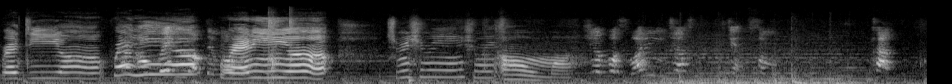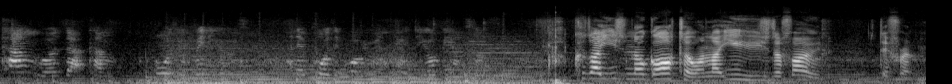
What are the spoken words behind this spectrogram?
Ready up. Ready I'll ready up up. Ready up. Shimmy, shimmy, shimmy. Oh my. Yeah, boss, why don't you just get some ca- camera that can pause your videos and then pause it while you're in the Adobe and stuff? Because I use an Elgato, unlike you who use the phone. It's different.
